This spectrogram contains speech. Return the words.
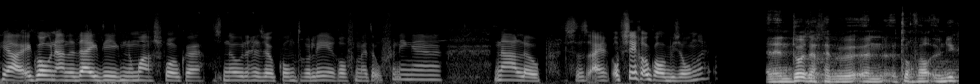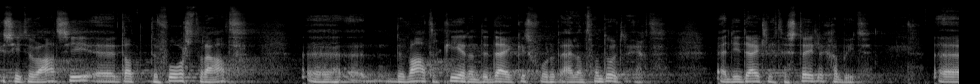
ja, ik woon aan de dijk die ik normaal gesproken, als nodig is, ook controleren of met de oefeningen naloop. Dus dat is eigenlijk op zich ook wel bijzonder. En in Dordrecht hebben we een toch wel unieke situatie, dat de Voorstraat uh, de waterkerende dijk is voor het eiland van Dordrecht. En die dijk ligt in stedelijk gebied. Uh,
